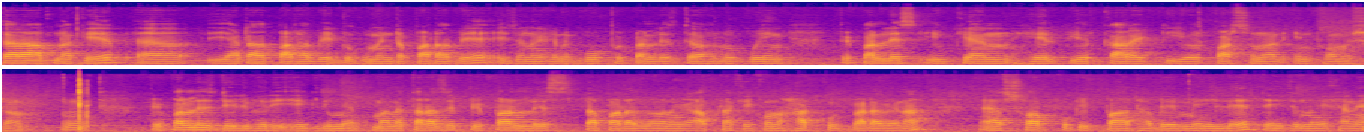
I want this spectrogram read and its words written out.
তারা আপনাকে ইয়াটা পাঠাবে ডকুমেন্টটা পাঠাবে, এই জন্য এখানে গো পেপারলেস দেওয়া হলো। Going paperless you can help your correct your personal information paperless delivery agreement মানে তারা যে পেপারলেসটা পাঠাবে মানে আপনাকে কোনো হার্ড কপি পাঠাবে না সব কপি পাঠাবে মেইলে এই জন্য এখানে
